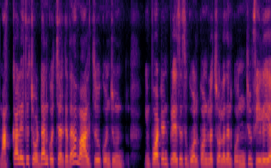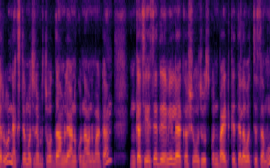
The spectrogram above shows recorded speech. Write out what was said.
మా అక్కలు అయితే చూడడానికి వచ్చారు కదా వాళ్ళు చూ- కొంచెం ఇంపార్టెంట్ ప్లేసెస్ గోల్కొండలో చూడలేదని కొంచెం ఫీల్ అయ్యారు. నెక్స్ట్ టైం వచ్చినప్పుడు చూద్దాంలే అనుకున్నాం అనమాట ఇంకా చేసేదేమీ లేక షో చూసుకొని బయటకైతే ఇలా వచ్చేసాము.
